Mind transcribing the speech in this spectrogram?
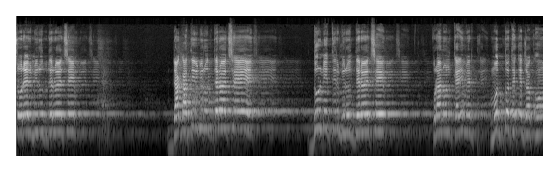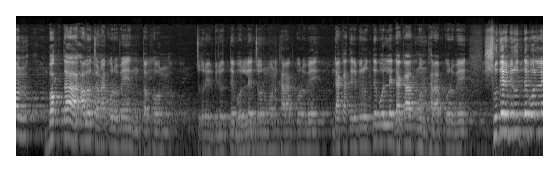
চোরের বিরুদ্ধে রয়েছে, ডাকাতির বিরুদ্ধে রয়েছে, দুর্নীতির বিরুদ্ধে রয়েছে কোরআনুল কারিমের মধ্য থেকে যখন বক্তা আলোচনা করবেন, তখন চোরের বিরুদ্ধে বললে চোর মন খারাপ করবে, ডাকাতের বিরুদ্ধে বললে ডাকাত মন খারাপ করবে, সুদের বিরুদ্ধে বললে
